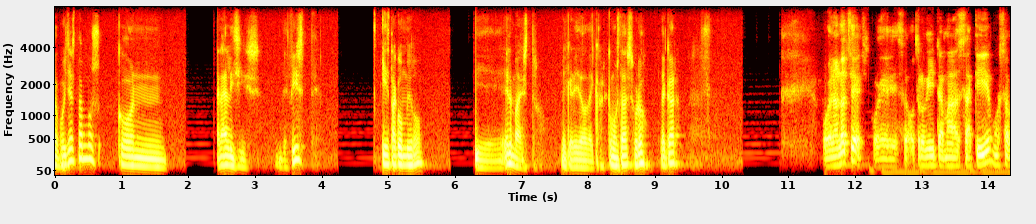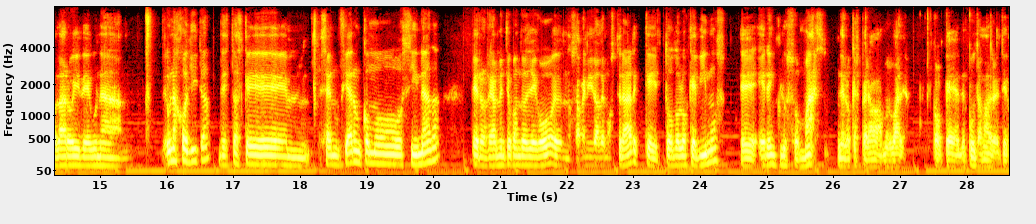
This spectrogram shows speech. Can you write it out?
Bueno, pues ya estamos con análisis de Fist y está conmigo el maestro, mi querido Decar. ¿Cómo estás, bro? Decar. Buenas noches, pues otro día más aquí. Vamos a hablar hoy de una, de una joyita, de estas que mm, se anunciaron como si nada, pero realmente cuando llegó eh, nos ha venido a demostrar que todo lo que vimos eh, era incluso más de lo que esperábamos. Con que de puta madre, tío.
